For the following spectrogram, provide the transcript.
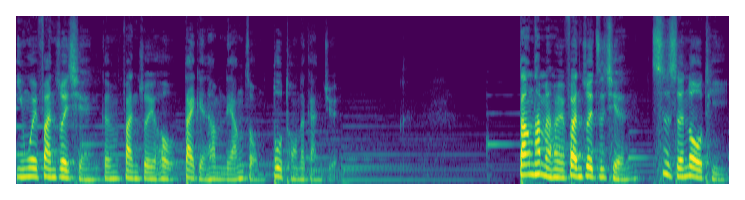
因为犯罪前跟犯罪后带给他们两种不同的感觉。当他们还没犯罪之前，赤身肉体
